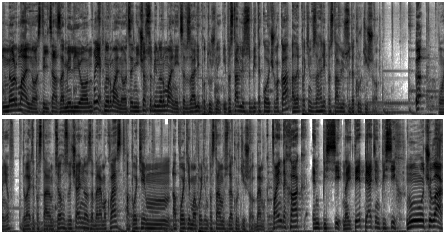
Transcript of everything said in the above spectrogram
нормального стільця за мільйон. Ну як нормального, це нічого собі нормальний, це взагалі потужний. І поставлю собі такого чувака, але потім взагалі поставлю сюди крутішого. Е, Поняв. Давайте поставимо цього, звичайно, заберемо квест, а потім. А потім, а потім поставимо сюди крутішого. Бемк. Find a hack NPC. Найти 5 NPC. Ну, чувак,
